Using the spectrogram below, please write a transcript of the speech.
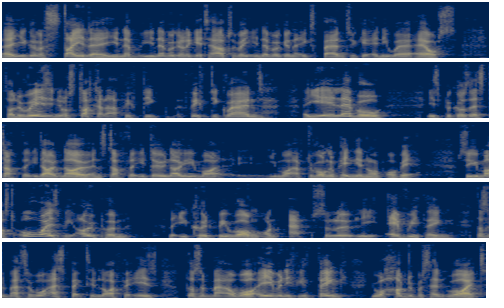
uh, you're going to stay there. You're never, you're never going to get out of it. You're never going to expand to get anywhere else. So the reason you're stuck at that 50, 50 grand a year level is because there's stuff that you don't know and stuff that you do know you might you might have the wrong opinion of, of it. So you must always be open that you could be wrong on absolutely everything. Doesn't matter what aspect in life it is, doesn't matter what. Even if you think you're 100% right,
